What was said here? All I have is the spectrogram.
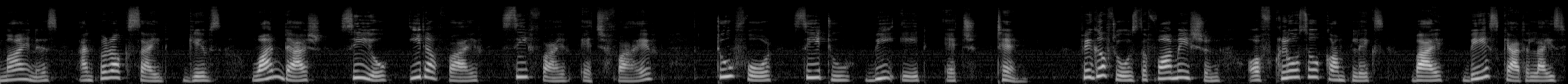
minus and peroxide gives 1 dash CO eta 5 C5H5, 2 4 C2 B8H10. Figure shows the formation of closo complex by base catalyzed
